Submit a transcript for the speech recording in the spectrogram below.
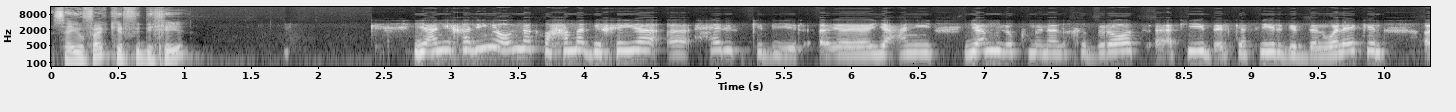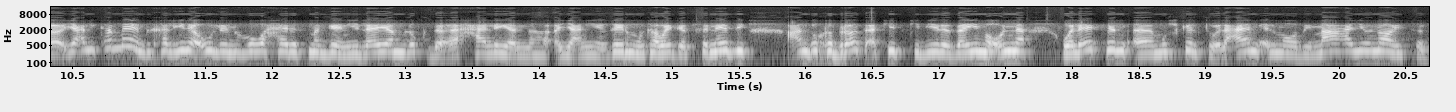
سيفكر في دي خيا؟ يعني خليني أقول لك محمد دي خيا آه، حارس كبير آه، يعني يملك من الخبرات أكيد الكثير جدا ولكن آه، يعني كمان خليني أقول ان هو حارس مجاني لا يملك حاليا يعني غير متواجد في نادي عنده خبرات أكيد كبيرة زي ما قلنا ولكن مشكلته العام الماضي مع يونايتد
